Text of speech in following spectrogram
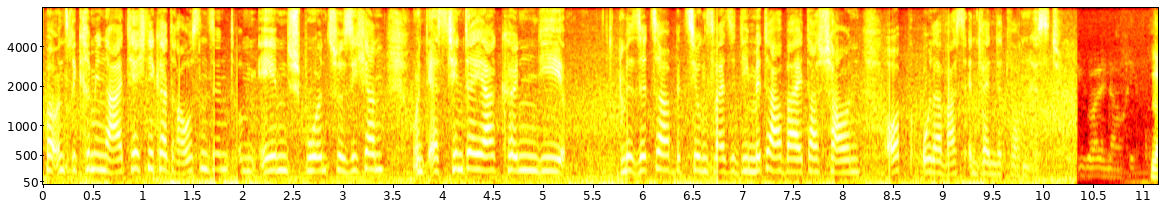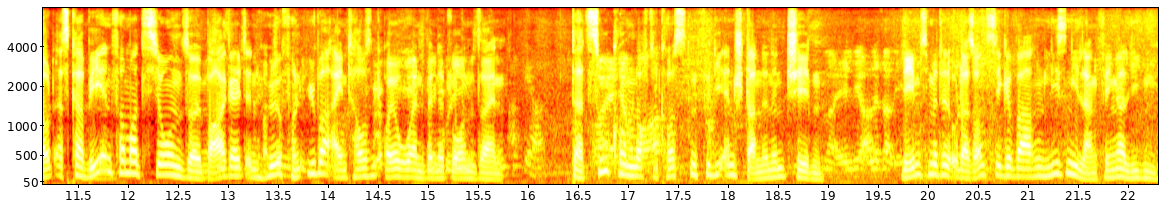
weil unsere Kriminaltechniker draußen sind, um eben Spuren zu sichern. Und erst hinterher können die Besitzer bzw. die Mitarbeiter schauen, ob oder was entwendet worden ist. Laut SKB-Informationen soll Bargeld in Höhe von über 1000 Euro entwendet worden sein. Dazu kommen noch die Kosten für die entstandenen Schäden. Lebensmittel oder sonstige Waren ließen die Langfinger liegen.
